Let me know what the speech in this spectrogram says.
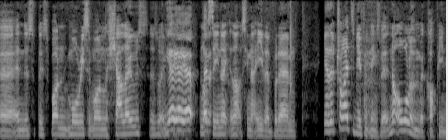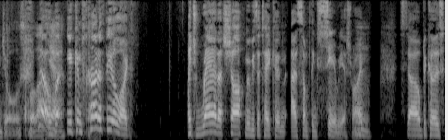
Uh, and there's this one more recent one, The Shallows. Yeah, yeah, yeah. Not And- seen that, not seen that either, but um, yeah, they've tried to do different things with it. Not all of them are copying Jaws, but like, no, yeah. but you can kind of feel like it's rare that shark movies are taken as something serious, right? So because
